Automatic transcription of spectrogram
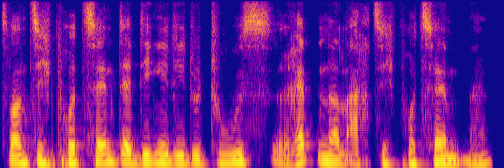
20 Prozent der Dinge, die du tust, retten dann 80 Prozent, ne?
